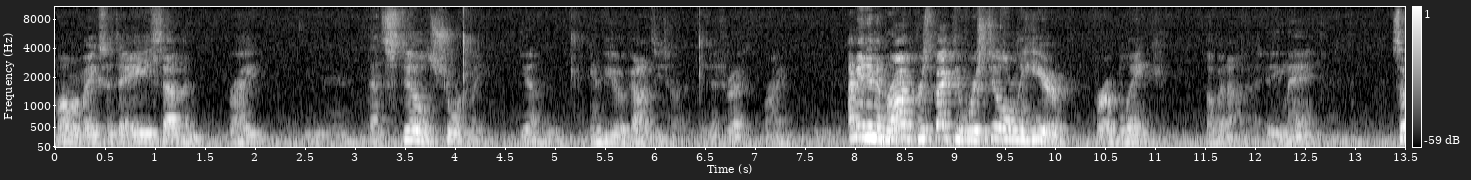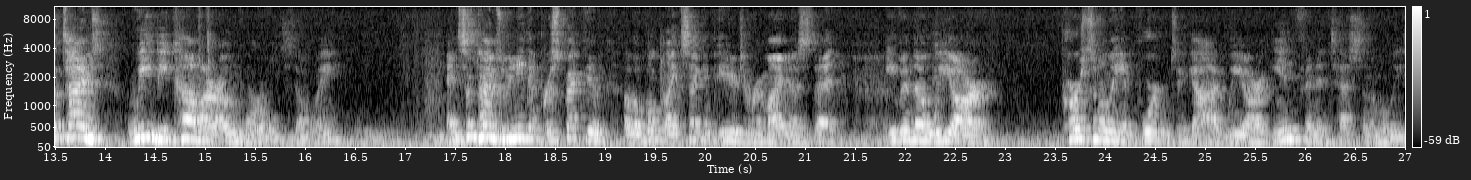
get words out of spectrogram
Mama makes it to 87, right? That's still shortly Yeah. in view of God's eternity, That's right. right? I mean, in a broad perspective, we're still only here for a blink of an eye. Amen. Sometimes we become our own worlds, don't we? And mm-hmm. sometimes we need the perspective of a book like Second Peter to remind us that even though we are personally important to God, we are infinitesimally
